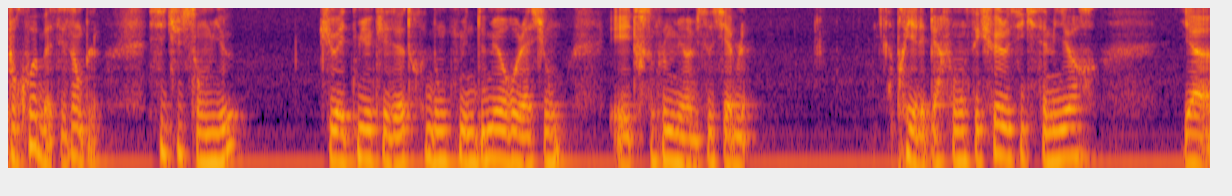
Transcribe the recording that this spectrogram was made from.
Pourquoi Bah c'est simple. Si tu te sens mieux, tu vas être mieux que les autres, donc de meilleures relations et tout simplement une meilleure vie sociable. Après, il y a les performances sexuelles aussi qui s'améliorent. Il y a.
